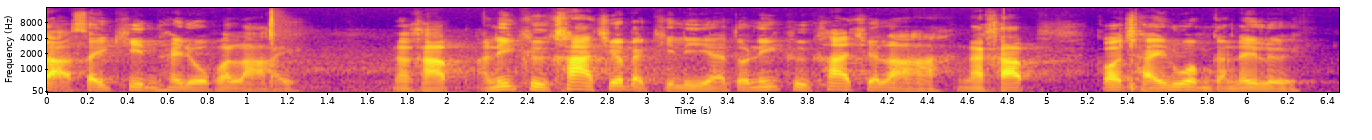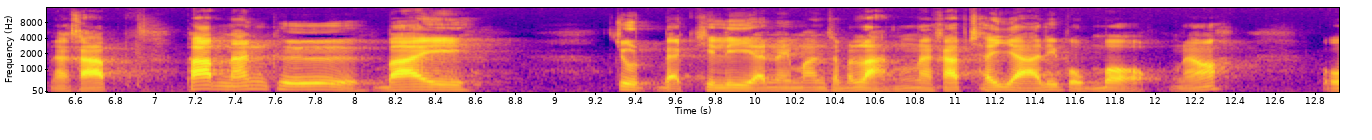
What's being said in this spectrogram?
ตาไซคินไฮโดรคลอไรด์นะครับอันนี้คือฆ่าเชื้อแบคทีเรีย ตัวนี้คือฆ่าเชื้อรานะครับก็ใช้ร่วมกันได้เลยนะครับ ภาพนั้นคือใบจุดแบคทีเรียในมันสำปะหลังนะครับ ใช้ยาที่ผมบอกเนาะโอ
